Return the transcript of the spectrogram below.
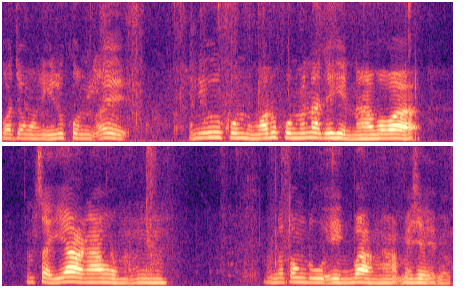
ก็จังหวะนี้ทุกคน เอ้ย อันนี้ทุกคนผมว่าทุกคนไม่น่าจะเห็นนะเพราะว่ามันใส่ยากนะผมมันก็ต้องดูเองบ้างนะไม่ใช่แบบ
